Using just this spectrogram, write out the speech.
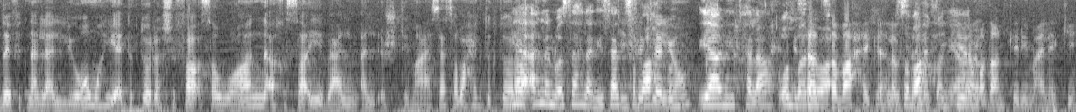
ضيفتنا لليوم وهي الدكتورة شفاء صوان أخصائية بعلم الاجتماع. يسعد صباحك دكتورة. يا أهلا وسهلا. يسعد صباحك لليوم؟ يا ميت هلا والله يسعد صباحك أهلا وسهلا. فيكي رمضان كريم عليكي.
